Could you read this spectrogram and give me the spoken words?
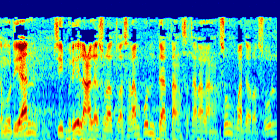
Kemudian Jibril alaihi salatu wasallam pun datang secara langsung kepada Rasul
